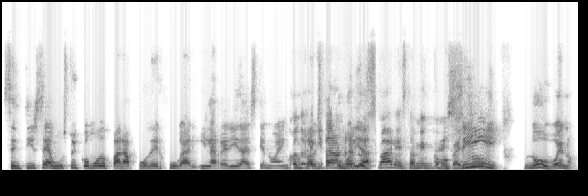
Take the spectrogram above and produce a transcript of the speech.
sentirse a gusto y cómodo para poder jugar y la realidad es que no hay cuando le quitaron a Luis Suárez también como cayó. Sí, no, bueno,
